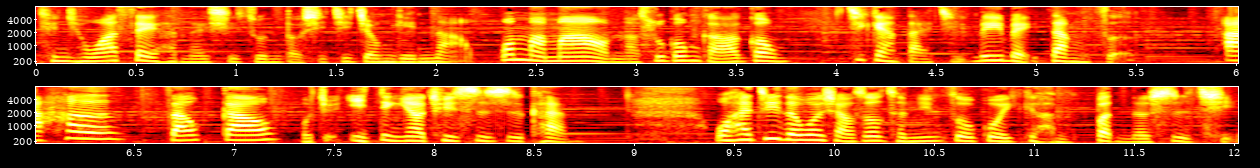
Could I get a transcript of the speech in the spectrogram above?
亲像我细汉的时阵，都是这种囡仔。我妈妈哦，若是讲甲我讲，这件代志你袂当做，啊呵，糟糕，我就一定要去试试看。我还记得我小时候曾经做过一个很笨的事情。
